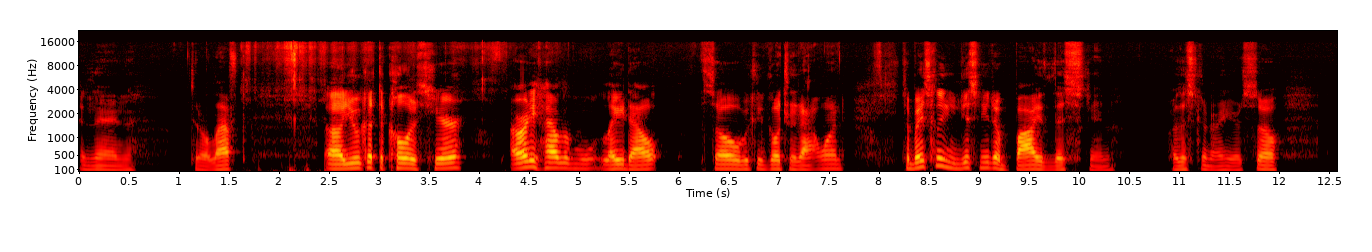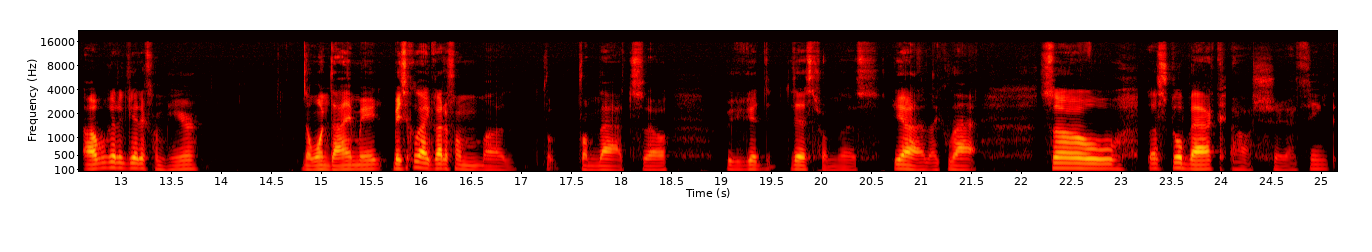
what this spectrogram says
and then to the left. Uh, you get the colors here. I already have them laid out, so we could go to that one. So basically, you just need to buy this skin, or this skin right here. So I'm gonna get it from here. The one that I made. Basically, I got it from uh, from that. So we could get this from this. Yeah, like that. So let's go back. Oh shit! I think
